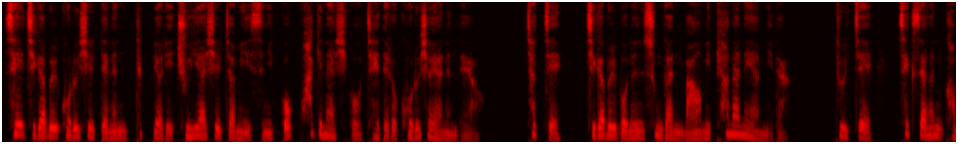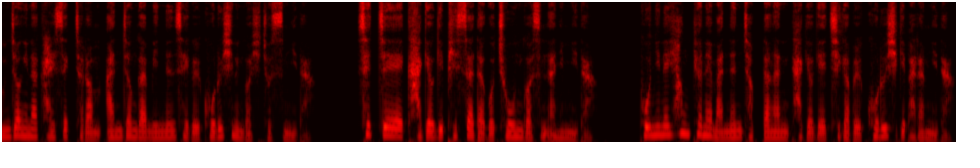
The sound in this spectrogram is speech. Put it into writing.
새 지갑을 고르실 때는 특별히 주의하실 점이 있으니 꼭 확인하시고 제대로 고르셔야 하는데요. 첫째, 지갑을 보는 순간 마음이 편안해야 합니다. 둘째, 색상은 검정이나 갈색처럼 안정감 있는 색을 고르시는 것이 좋습니다. 셋째, 가격이 비싸다고 좋은 것은 아닙니다. 본인의 형편에 맞는 적당한 가격의 지갑을 고르시기 바랍니다.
